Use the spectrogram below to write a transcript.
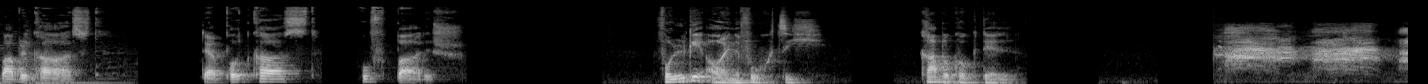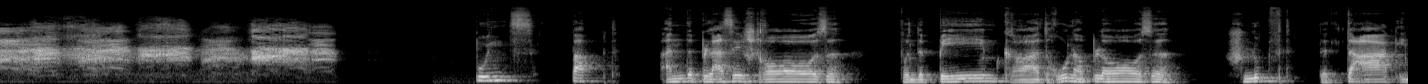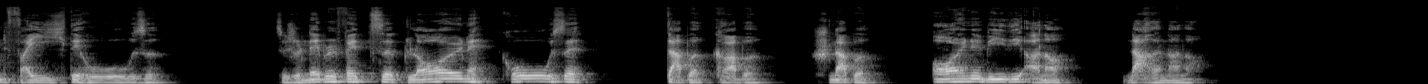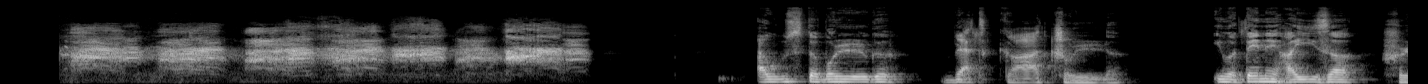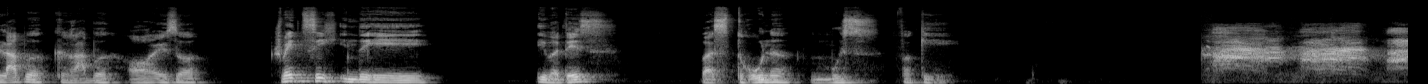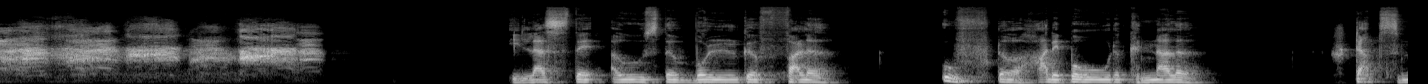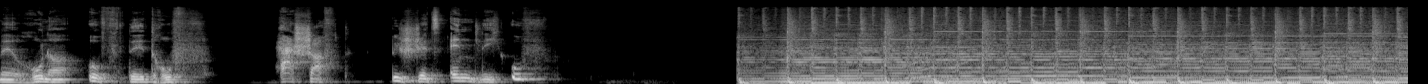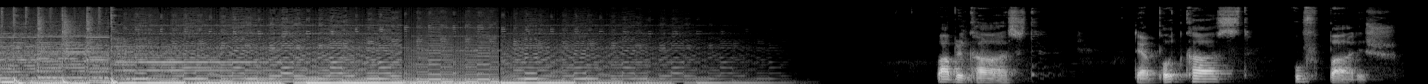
Bubblecast, der Podcast auf Badisch. Folge 51 Krabbecocktail Bunz pappt an der blasse Straße, von der Beam grad runterblase, schlupft der Tag in feuchte Hose. Zwischen Nebelfetze, kleine, große, Dabbe, Krabbe, Schnappe, eine wie die Anna, nacheinander. Aus der Wolke wird grad gescholle. Über denne heiser, schlappe, grabbe Häuser schwätz ich in de Hee über des, was drunne muss vergehen. Ich lass de aus der Wolke falle, uff der harte Boden knalle, sterz mir runter uff de Druff. Herrschaft, bist jetzt endlich uff? Bubblecast, der Podcast auf Badisch.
